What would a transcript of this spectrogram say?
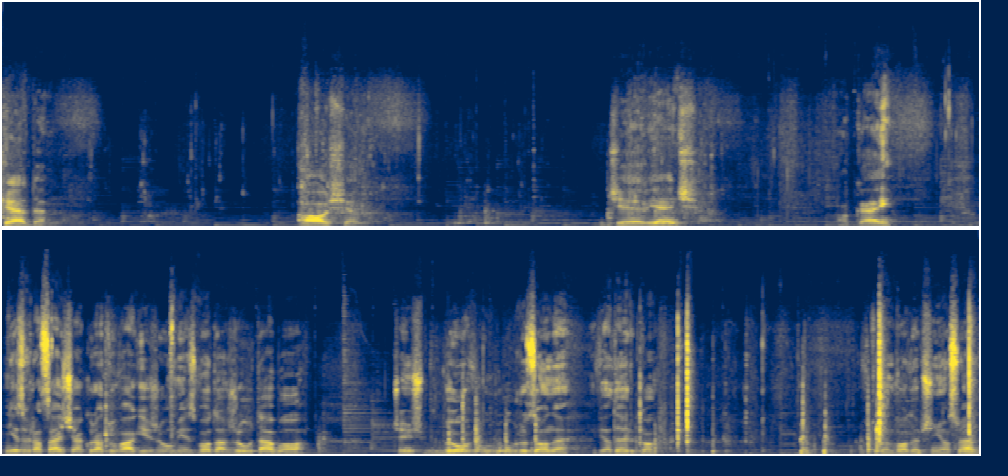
siedem, osiem, dziewięć. Ok. Nie zwracajcie akurat uwagi, że u mnie jest woda żółta, bo czymś było ubrudzone wiaderko, w którym wodę przyniosłem.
